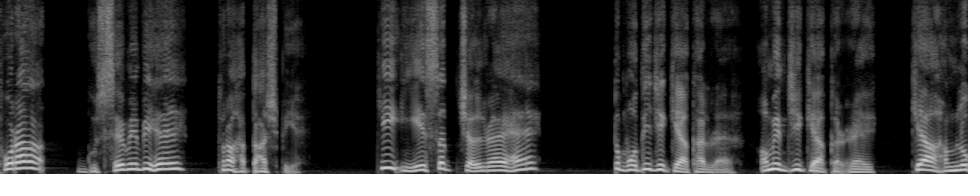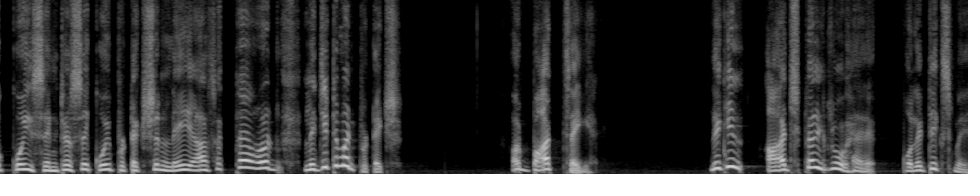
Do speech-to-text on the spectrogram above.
थोड़ा गुस्से में भी है थोड़ा हताश भी है कि ये सब चल रहा है तो मोदी जी क्या कर रहे हैं? अमित जी क्या कर रहे हैं? क्या हम लोग कोई सेंटर से कोई प्रोटेक्शन नहीं आ सकता है और लेजिटिमेट प्रोटेक्शन और बात सही है लेकिन आजकल जो है पॉलिटिक्स में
